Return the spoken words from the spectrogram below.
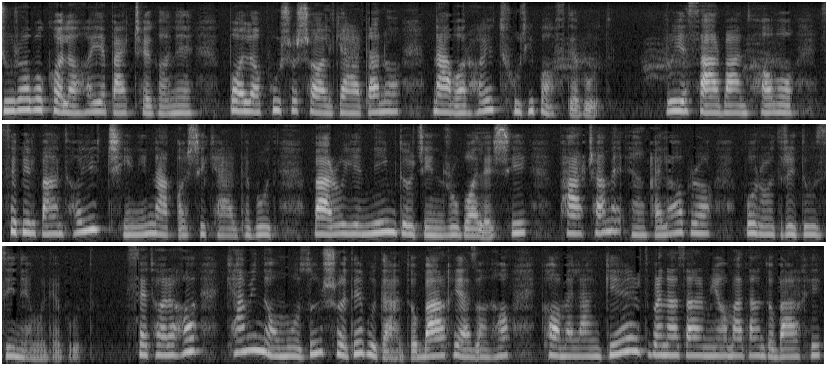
جوراب و کلاهای بچگانه بالاپوش و شالگردن و نوارهای توری بافته بود. روی سربندها و سپیلبندهای چینی نقاشی کرده بود و روی نیم دوجین روبالشی پرچم انقلاب را برودری دوزی نموده بود. ستاره ها کمی ناموزون شده بودند و برخی از آنها کاملا گرد به نظر می آمدند و برخی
